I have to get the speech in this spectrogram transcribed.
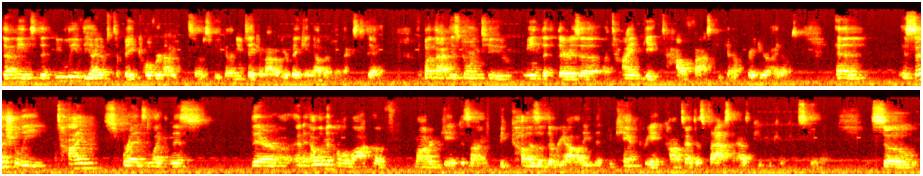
that means that you leave the items to bake overnight, so to speak, and then you take them out of your baking oven the next day. But that is going to mean that there is a, a time gate to how fast you can upgrade your items. And essentially, time spreads like this, they're an element of a lot of modern game design because of the reality that you can't create content as fast as people can consume it. So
